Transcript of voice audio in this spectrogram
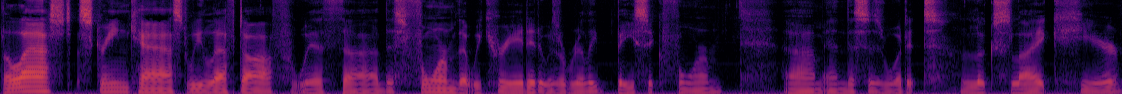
the last screencast we left off with uh, this form that we created. It was a really basic form um, and this is what it looks like here.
